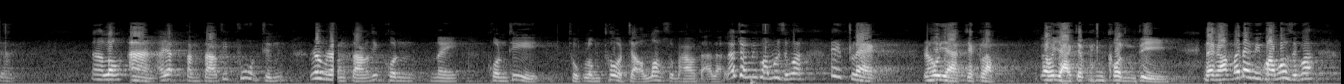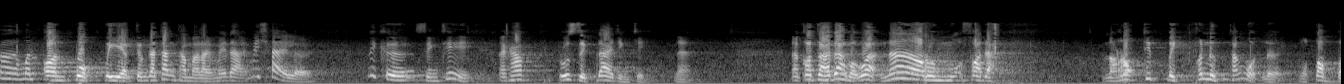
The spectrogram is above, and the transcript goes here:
เลยนะลองอ่านอายะต่าง ๆ ที่พูดถึงเรื่องราวต่างๆที่คนในคนที่ถูกลงโทษจากอัลลอฮ์สุบฮาวตะละแล้วจะมีความรู้สึกว่าเอ๊ะแปลก เราอยากจะกลับ เราอยากจะเป็นคนดี นะครับ ไม่ได้มีความรู้สึกว่าเออมันอ่อนปกเปียกจนกระทั่งทำอะไรไม่ได้ ไม่ใช่เลย นี่คือสิ่งที่นะครับ รู้สึกได้จริงๆนะกอตาดาบอกว่าหน้ารมุสดะนรกที่ปิดผนึกทั้งหมดเลยมุตบบ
